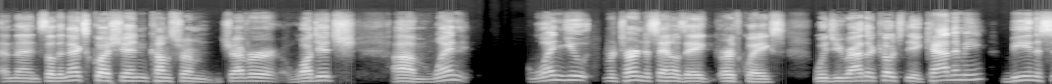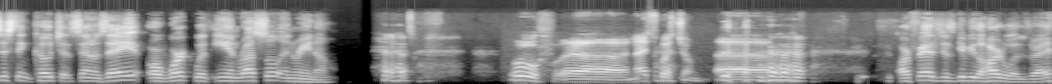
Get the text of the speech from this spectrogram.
And then, so the next question comes from Trevor Wojcik. Um, when when you return to San Jose Earthquakes, would you rather coach the academy, be an assistant coach at San Jose, or work with Ian Russell in Reno? Oof, uh, nice question. Um, Our fans just give you the hard ones, right?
